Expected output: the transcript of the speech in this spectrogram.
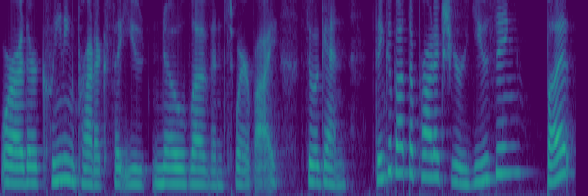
Or are there cleaning products that you know, love, and swear by? So, again, think about the products you're using, but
